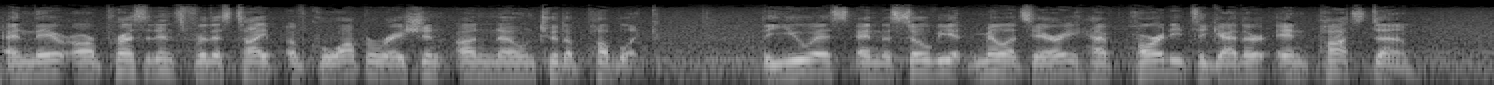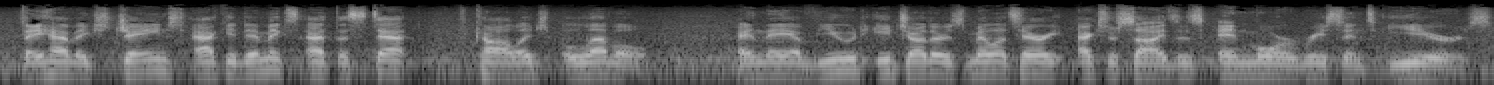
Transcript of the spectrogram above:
And there are precedents for this type of cooperation unknown to the public. The US and the Soviet military have partied together in Potsdam they have exchanged academics at the Staff College level, and they have viewed each other's military exercises in more recent years.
